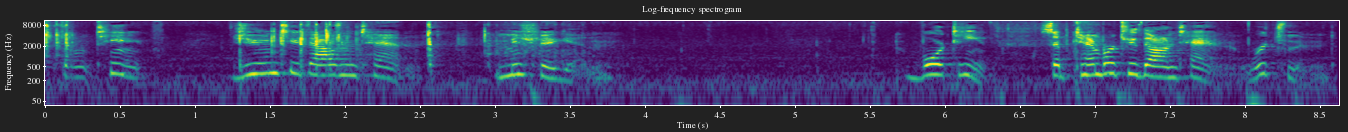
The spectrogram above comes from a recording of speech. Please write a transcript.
13th, June 2010, Michigan. 14th, September 2010, Richmond.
